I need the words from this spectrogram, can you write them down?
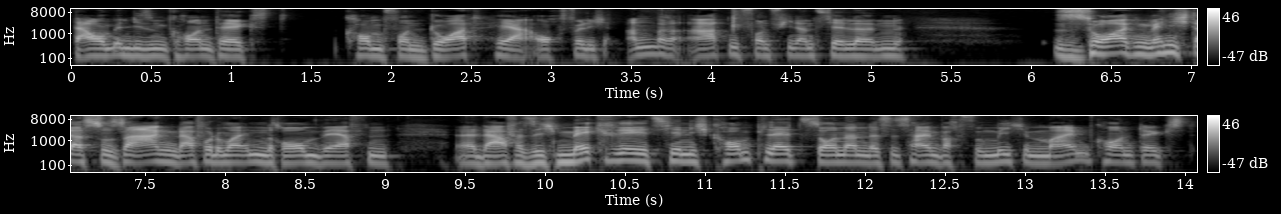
darum in diesem Kontext kommen von dort her auch völlig andere Arten von finanziellen Sorgen, wenn ich das so sagen darf oder mal in den Raum werfen äh, darf. Also ich meckere jetzt hier nicht komplett, sondern das ist einfach für mich in meinem Kontext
